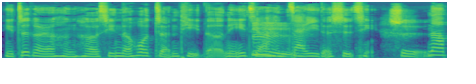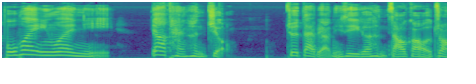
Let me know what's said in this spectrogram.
你这个人很核心的或整体的你一直很在意的事情，是那不会因为你。要谈很久，就代表你是一个很糟糕的状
